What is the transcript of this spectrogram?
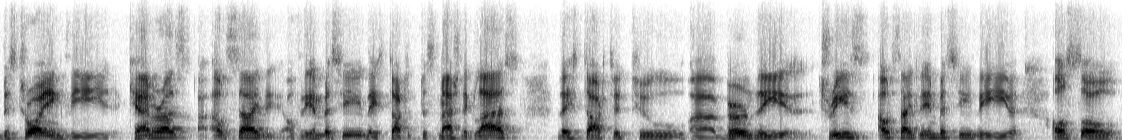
destroying the cameras outside of the embassy. They started to smash the glass. They started to uh, burn the trees outside the embassy. They also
